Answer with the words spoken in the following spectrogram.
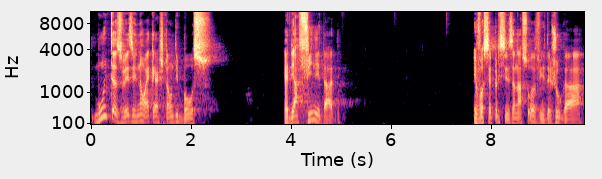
muitas vezes não é questão de bolso, é de afinidade. E você precisa, na sua vida, julgar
